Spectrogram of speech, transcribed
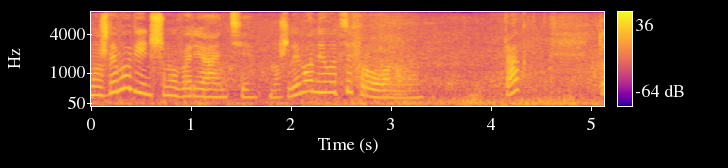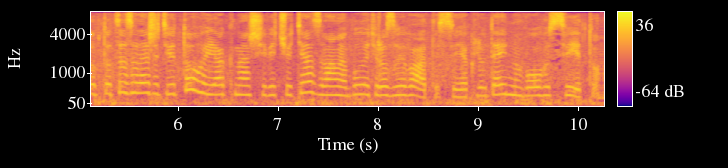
можливо, в іншому варіанті, можливо, не оцифрованому. Так? Тобто це залежить від того, як наші відчуття з вами будуть розвиватися, як людей нового світу.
